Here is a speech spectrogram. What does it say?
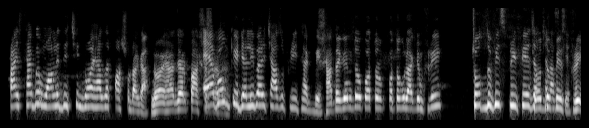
প্রাইস থাকবে ওয়ানলে দিচ্ছি নয় হাজার পাঁচশো টাকা। 9500 এবং কি ডেলিভারি চার্জও ফ্রি থাকবে। সাথে কিন্তু কত কতগুলো আইটেম ফ্রি চোদ্দ পিস ফ্রি পেয়ে 14 পিস ফ্রি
